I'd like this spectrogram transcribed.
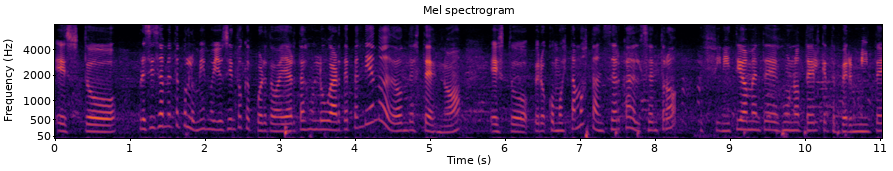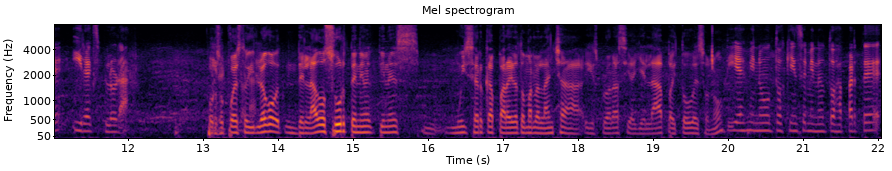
esto, precisamente por lo mismo, yo siento que Puerto Vallarta es un lugar, dependiendo de dónde estés, ¿no? Esto, pero como estamos tan cerca del centro, definitivamente es un hotel que te permite ir a explorar. Por supuesto, y luego del lado sur tienes muy cerca para ir a tomar la lancha y explorar hacia Yelapa y todo eso, ¿no? 10 minutos, 15 minutos. Aparte,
